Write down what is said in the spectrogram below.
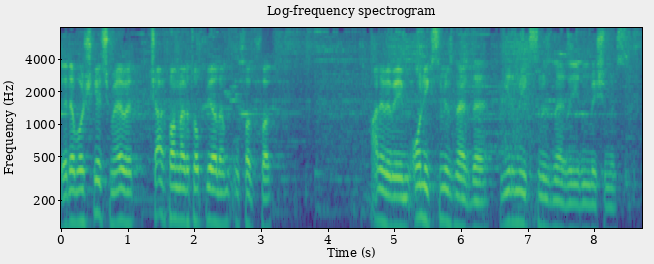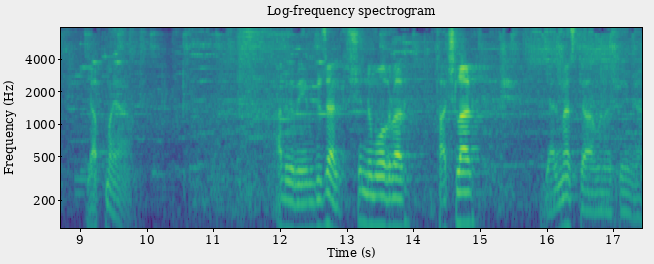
Dede boş geçme evet. Çarpanları toplayalım ufak ufak. Hani bebeğim 10x'imiz nerede? 20x'imiz nerede? 25'imiz. Yapma ya. Hadi bebeğim güzel. Şimdi morlar, taçlar gelmez ki amına koyayım ya.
